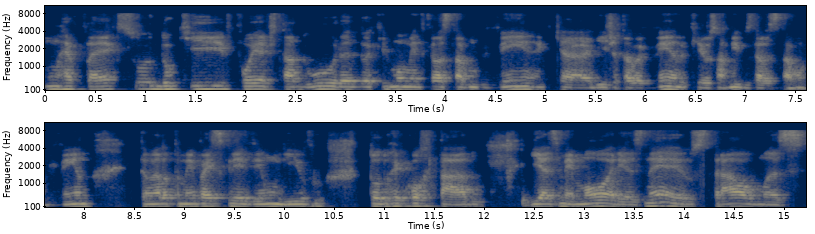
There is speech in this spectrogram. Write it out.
um reflexo do que foi a ditadura, do aquele momento que elas estavam vivendo, que a Lígia estava vivendo, que os amigos delas estavam vivendo. Então, ela também vai escrever um livro todo recortado e as memórias, né, os traumas,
